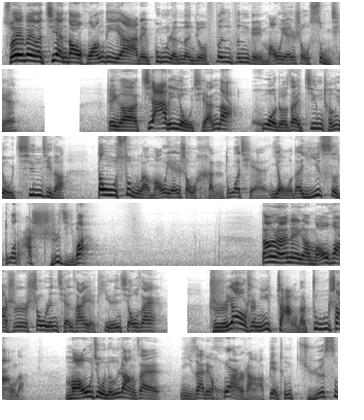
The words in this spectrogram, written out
所以为了见到皇帝呀，这工人们就纷纷给毛延寿送钱。这个家里有钱的，或者在京城有亲戚的。都送了毛延寿很多钱，有的一次多达十几万。当然，那个毛画师收人钱财也替人消灾，只要是你长得中上的，毛就能让在你在这个画上啊变成绝色。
